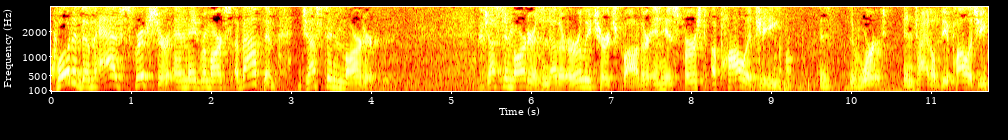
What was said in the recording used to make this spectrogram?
quoted them as scripture, and made remarks about them. Justin Martyr. Justin Martyr is another early church father. In his first apology, the work entitled The Apology,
